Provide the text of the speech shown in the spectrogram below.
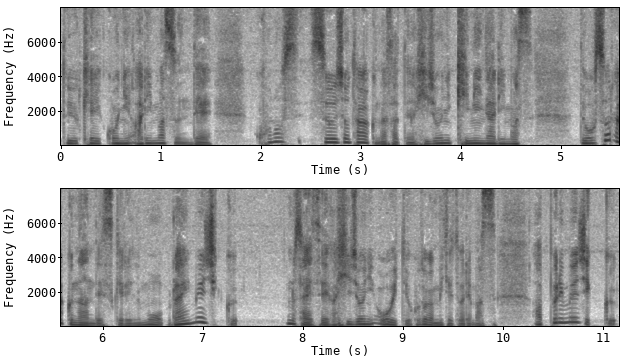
という傾向にありますんで、この数字の高くなさっていうのは非常に気になります。で、おそらくなんですけれども、LINE Music の再生が非常に多いということが見て取れます。Apple Music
